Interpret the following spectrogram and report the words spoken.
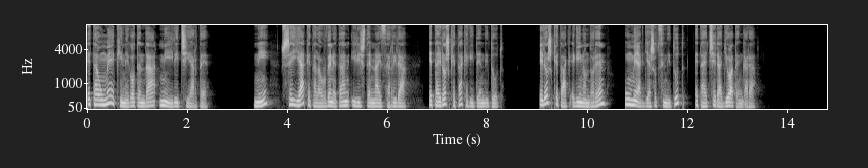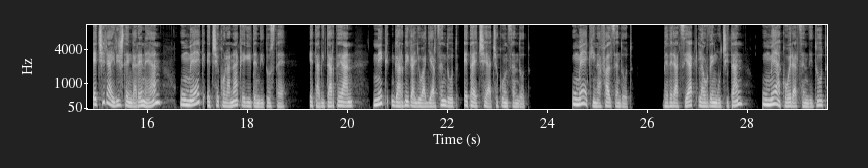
eta umeekin egoten da ni iritsi arte. Ni seiak eta laurdenetan iristen naiz herrira, eta erosketak egiten ditut. Erosketak egin ondoren, umeak jasotzen ditut eta etxera joaten gara. Etxera iristen garenean, umeek etxeko lanak egiten dituzte, eta bitartean, nik garbigailua jartzen dut eta etxea txukuntzen dut. Umeekin afaltzen dut. Bederatziak laurden gutxitan, umeako eratzen ditut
